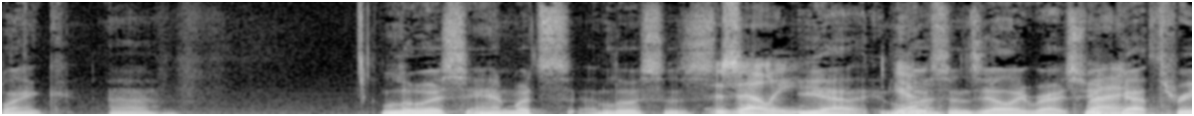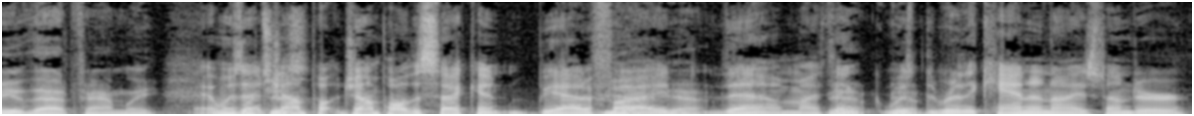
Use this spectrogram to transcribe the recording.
blank. Uh, Lewis and what's Lewis's? Zélie? Yeah, Yeah. Lewis and Zélie. Right. So Right. you've got three of that family. And was that which is- John Paul, John Paul II beatified Yeah, yeah. them? I think was were they canonized under?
